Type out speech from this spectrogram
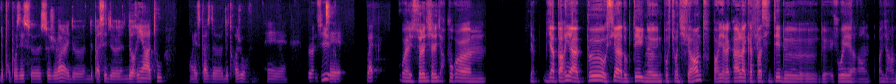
de proposer ce, ce jeu-là et de, de passer de, de, rien à tout en l'espace de, de, trois jours. Et c'est Ouais. Ouais, cela dit, j'allais dire pour. Euh, il y, a Paris a peu aussi adopté une, une posture différente. Paris a la, a la capacité de, de, jouer en, on va dire en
